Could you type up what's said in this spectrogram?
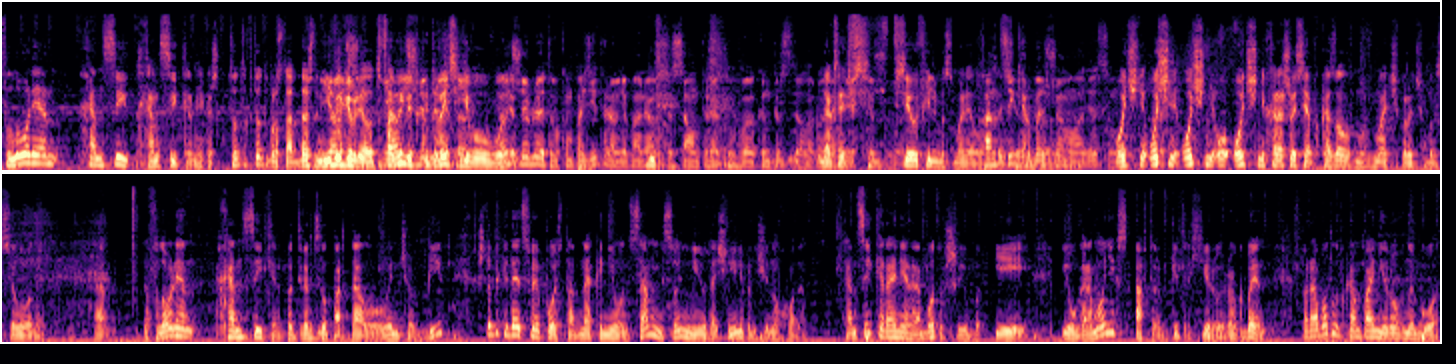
Флориан Ханси, Хансикер. Мне кажется, кто-то кто просто однажды не Я выговорил очень- эту я фамилию, такой, давайте это- его Я уволим. очень люблю этого композитора, мне понравился саундтрек в Интерстеллар. Да, кстати, все, все фильмы смотрел. Хан кстати, Цикер он, большой молодец. Очень, очень, очень, очень хорошо себя показал в, матче против Барселоны. А, Флориан Хансикер подтвердил порталу VentureBeat, что покидает свой пост, однако ни он сам, ни Sony не уточнили причину ухода. Хансикер, ранее работавший в EA и у Harmonix, авторов Guitar Hero и Rock Band, поработал в компании ровно год.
